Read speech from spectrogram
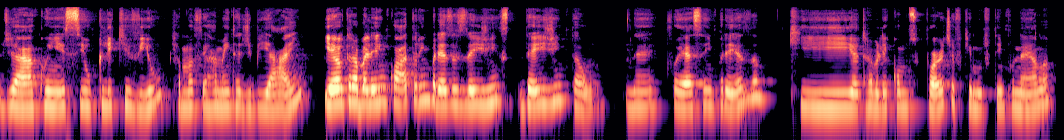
já conheci o ClickView, que é uma ferramenta de BI, e eu trabalhei em 4 empresas desde desde então, né. Foi essa empresa que eu trabalhei como suporte, eu fiquei muito tempo nela.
